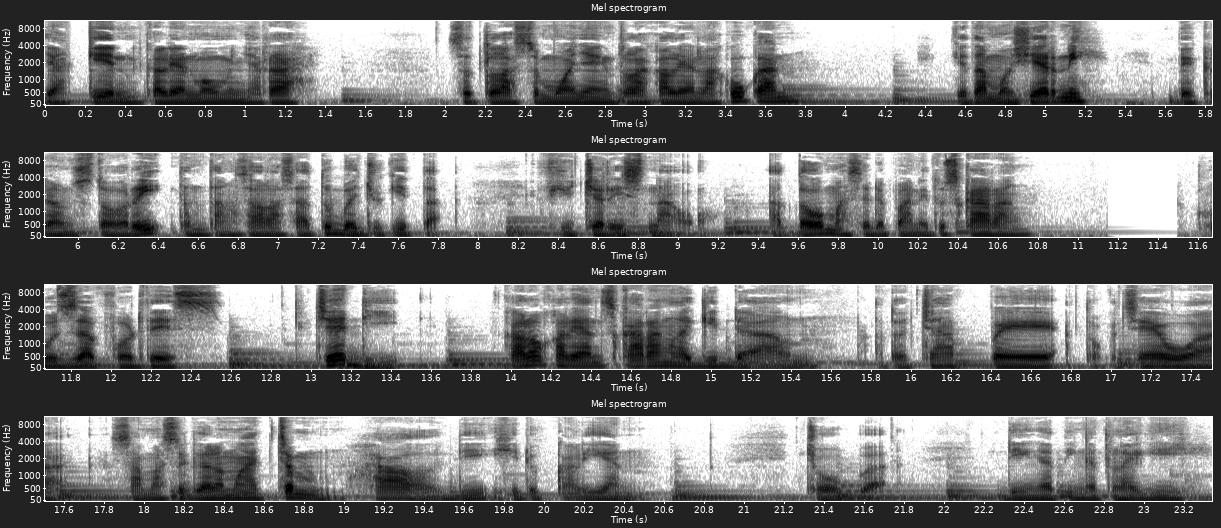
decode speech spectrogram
Yakin kalian mau menyerah? Setelah semuanya yang telah kalian lakukan, kita mau share nih background story tentang salah satu baju kita, Future is Now, atau masa depan itu sekarang. Who's up for this? Jadi, kalau kalian sekarang lagi down, atau capek, atau kecewa, sama segala macem hal di hidup kalian, coba diingat-ingat lagi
